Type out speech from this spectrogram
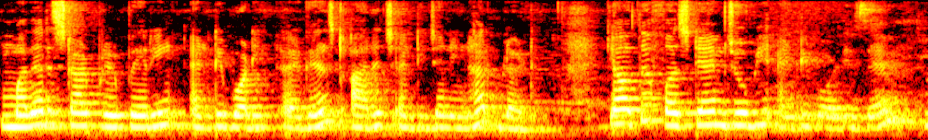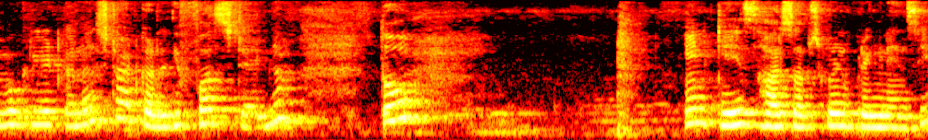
mother start preparing antibody against RH antigen in her blood. क्या होता है फ़र्स्ट टाइम जो भी एंटीबॉडीज़ है वो क्रिएट करना स्टार्ट कर देती फ़र्स्ट टाइम ना तो in case her subsequent pregnancy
